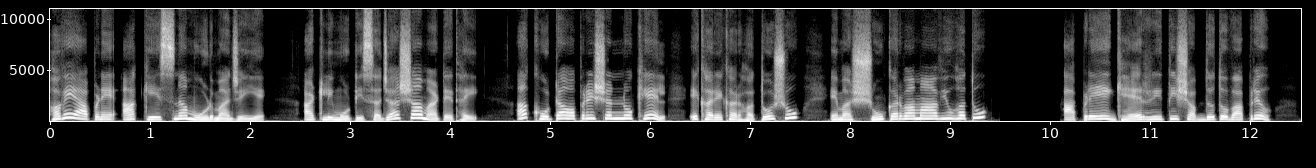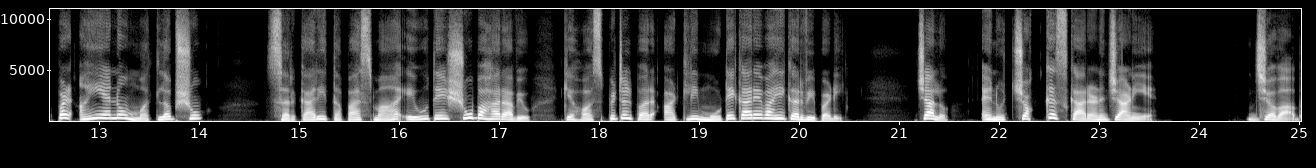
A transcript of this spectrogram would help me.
હવે આપણે આ કેસના મૂળમાં જઈએ. આટલી મોટી સજા શા માટે થઈ? આ ખોટા ઓપરેશનનો ખેલ એ ખરેખર હતો શું? એમાં શું કરવામાં આવ્યું હતું? આપણે ગેરરીતિ શબ્દો તો વાપર્યો, પણ અહીં એનો મતલબ શું? સરકારી તપાસમાં એવું તે શું બહાર આવ્યું કે હોસ્પિટલ પર આટલી મોટી કાર્યવાહી કરવી પડી? ચાલો, એનું ચોક્કસ કારણ જાણીએ. જવાબ.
